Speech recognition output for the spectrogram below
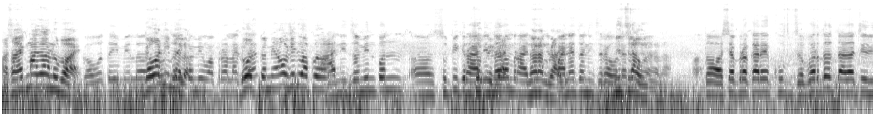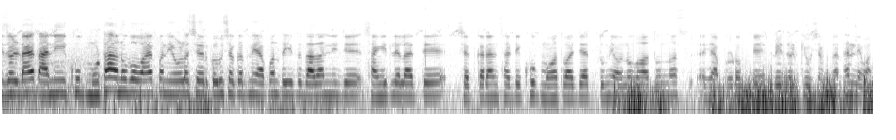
असा एक माझा अनुभव आहे गवतही मेलं गवतही मेलं. कमी वापरा डोस लागला कमी औषध वापर आणि जमीन पण अं, सुपीक राहिली सुपीक नरम राहिली, राहिली नरम म्हणजे राहिली. पाण्याचा निचरा निचरा. होऊन राहिला. तर अशा प्रकारे खूप जबरदस्त दादाचे रिझल्ट आहेत आणि खूप मोठा अनुभव आहे पण एवढं शेअर करू शकत नाही आपण तर इथं दादांनी जे सांगितलेलं आहे ते शेतकऱ्यांसाठी खूप महत्त्वाचे आहेत तुम्ही अनुभवातूनच ह्या प्रोडक्टचे रिझल्ट घेऊ शकता धन्यवाद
